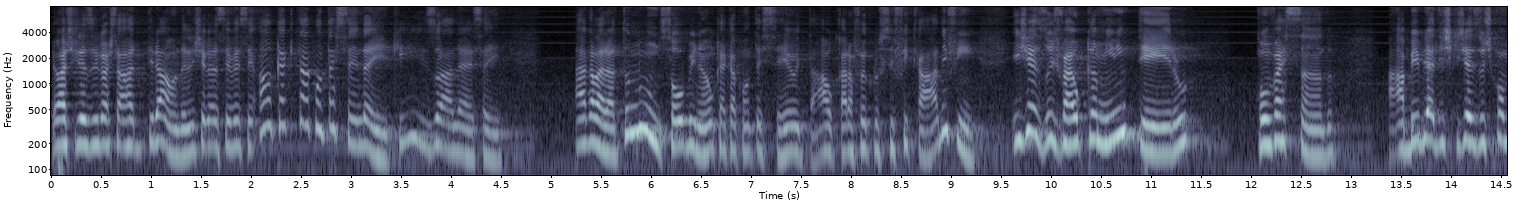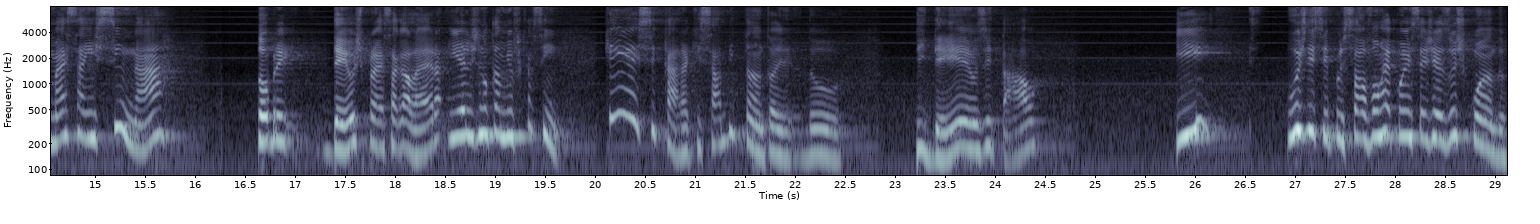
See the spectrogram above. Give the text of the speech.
eu acho que Jesus gostava de tirar onda. Ele chegou assim e falou assim: oh, o que é que está acontecendo aí? Que zoada é essa aí? Ah, galera, tu não soube não o que é que aconteceu e tal. O cara foi crucificado, enfim. E Jesus vai o caminho inteiro conversando. A Bíblia diz que Jesus começa a ensinar sobre Deus para essa galera e eles no caminho ficam assim: quem é esse cara que sabe tanto do, de Deus e tal? E os discípulos só vão reconhecer Jesus quando?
